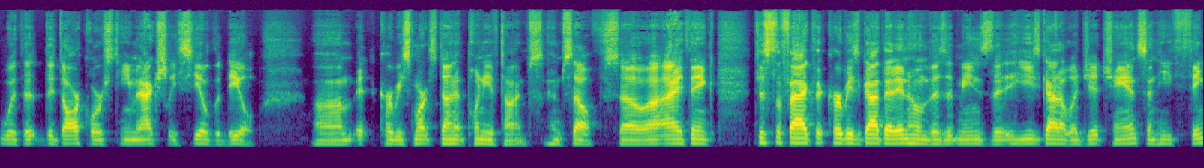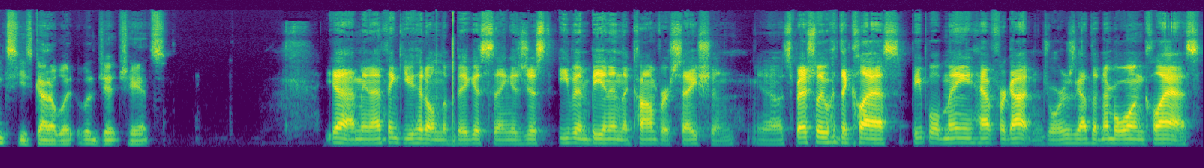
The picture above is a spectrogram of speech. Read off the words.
with the, the dark horse team actually sealed the deal. Um, it, Kirby Smart's done it plenty of times himself. So uh, I think just the fact that Kirby's got that in-home visit means that he's got a legit chance and he thinks he's got a le- legit chance. Yeah, I mean, I think you hit on the biggest thing is just even being in the conversation, you know, especially with the class. People may have forgotten Georgia's got the number one class.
